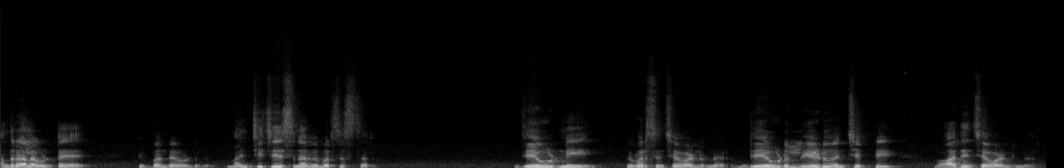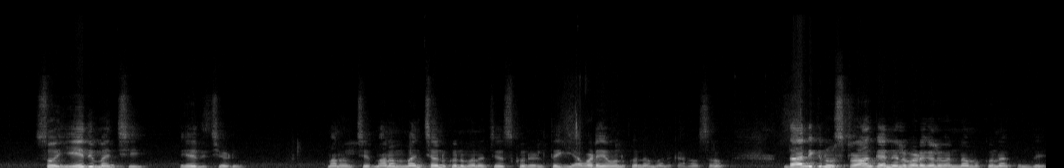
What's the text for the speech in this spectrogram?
అందరూ అలా ఉంటే ఇబ్బందే ఉండదు. మంచి చేసినా విమర్శిస్తారు. దేవుడిని విమర్శించే వాళ్ళు ఉన్నారు. దేవుడు లేడు అని చెప్పి వాదించే వాళ్ళు ఉన్నారు. సో ఏది మంచి ఏది చెడు? మనం చే- మనం మంచి అనుకుని మనం చేసుకుని వెళ్తే ఎవడేమనుకున్నా మనకు అనవసరం. దానికి నువ్వు స్ట్రాంగ్గా నిలబడగలవని నమ్మకం నాకుంది.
